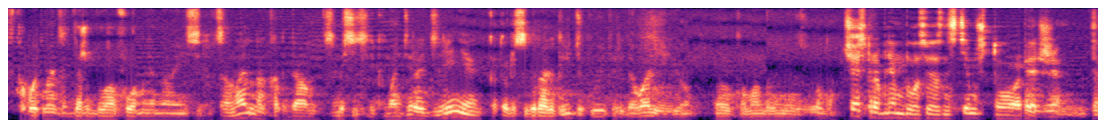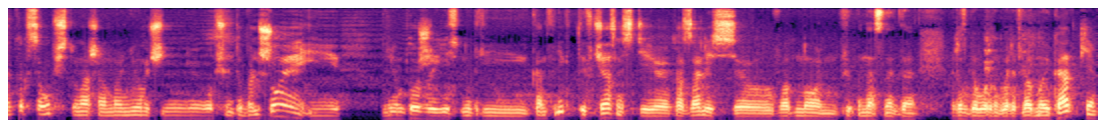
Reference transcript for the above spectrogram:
В какой-то момент это даже было оформлено институционально, когда заместители командира отделения, которые собирали критику и передавали ее командованию взвода. Часть проблем была связана с тем, что, опять же, так как сообщество наше, оно не очень, в общем-то, большое, и в нем тоже есть внутри конфликты. В частности, оказались э, в одном, у нас иногда разговорно говорят, в одной катке,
